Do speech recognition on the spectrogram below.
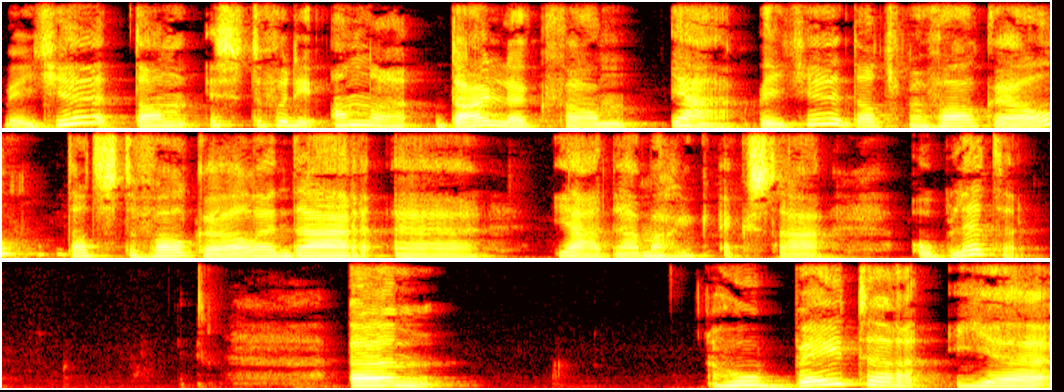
Weet je, dan is het voor die ander duidelijk van, ja, weet je, dat is mijn valkuil, dat is de valkuil en daar, uh, ja, daar mag ik extra op letten. Um, hoe beter je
